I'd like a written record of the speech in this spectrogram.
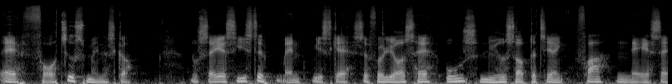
af fortidsmennesker. Nu sagde jeg sidste, men vi skal selvfølgelig også have ugens nyhedsopdatering fra NASA.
